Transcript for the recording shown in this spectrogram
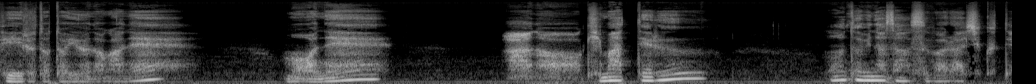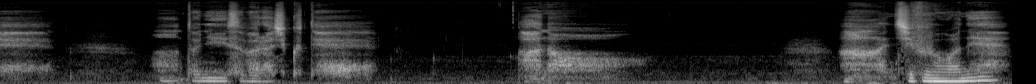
フィールドというのがね、もうね、あの、決まってる。本当皆さん素晴らしくて、本当に素晴らしくて、あの自分をね、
